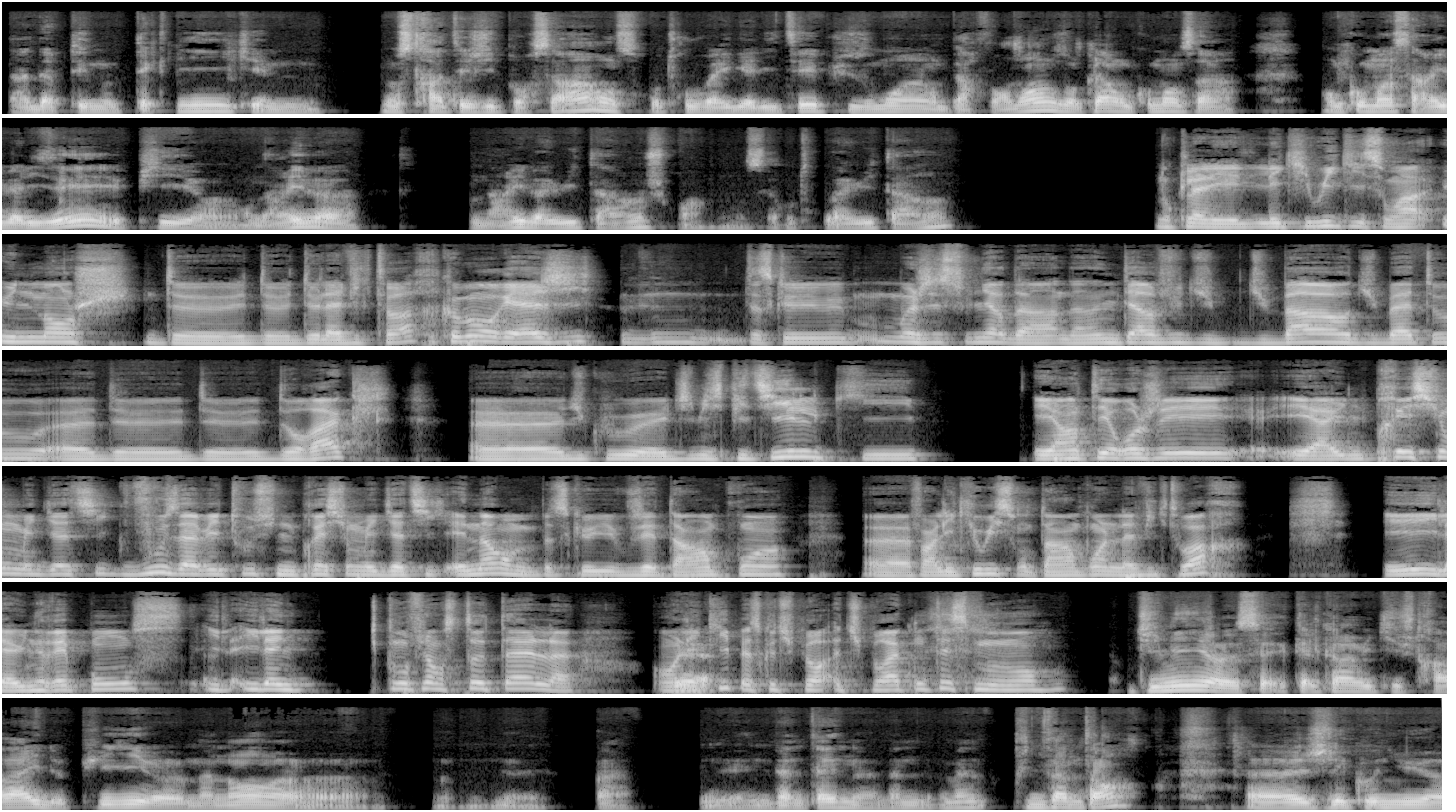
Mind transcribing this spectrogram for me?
adapter notre technique et nos stratégies pour ça, on se retrouve à égalité plus ou moins en performance. Donc là, on commence à on commence à rivaliser et puis euh, on arrive à, on arrive à 8 à 1, je crois. On s'est retrouvé à 8 à 1. Donc là, les, les Kiwis qui sont à une manche de, de, de la victoire, comment on réagit? Parce que moi, j'ai souvenir d'un interview du, du bar du bateau euh, de d'Oracle, euh, du coup euh, Jimmy Spithill, qui est interrogé et a une pression médiatique. Vous avez tous une pression médiatique énorme parce que vous êtes à un point. Euh, enfin, les Kiwis sont à un point de la victoire et il a une réponse. Il, il a une confiance totale en l'équipe. Est-ce que tu peux tu peux raconter ce moment? Jimmy, euh, c'est quelqu'un avec qui je travaille depuis euh, maintenant une, vingtaine, plus de 20 ans. je l'ai connu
